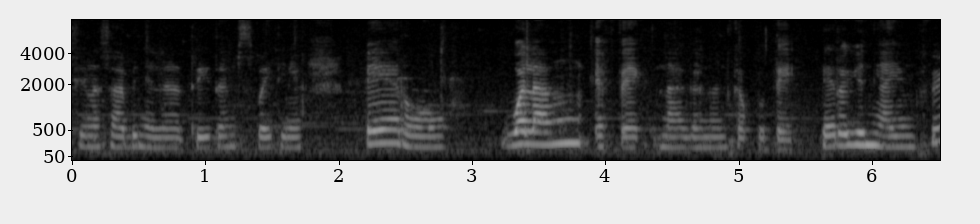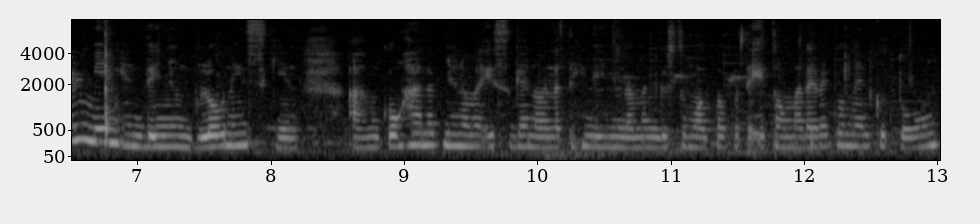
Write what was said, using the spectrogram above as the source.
sinasabi nila na 3 times whitening. Pero, walang effect na ganun kaputi. Pero yun nga, yung firming and then yung glowing skin, um, kung hanap nyo naman is ganun at hindi nyo naman gusto magpaputi, itong marirecommend ko tong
